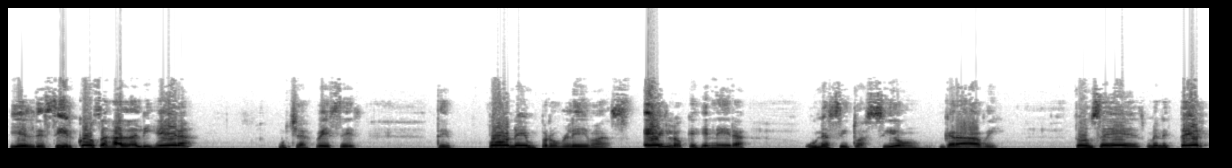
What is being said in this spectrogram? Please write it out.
Y el decir cosas a la ligera muchas veces te pone en problemas, es lo que genera una situación grave. Entonces es menester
